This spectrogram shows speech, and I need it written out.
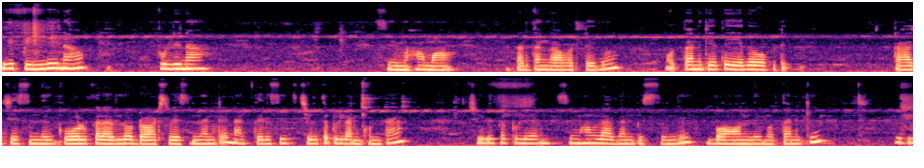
ఇది పిల్లినా పుల్లినా? సింహమా? నాకు అర్థం కావట్లేదు. మొత్తానికైతే ఏదో ఒకటి. డ్రా చేసింది. గోల్డ్ కలర్లో డాట్స్ వేసిందంటే నాకు తెలిసి చిరుత పిల్ల అనుకుంటా. చిరుత పులి సింహంలాగా అనిపిస్తుంది. బాగుంది మొత్తానికి. ఇది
